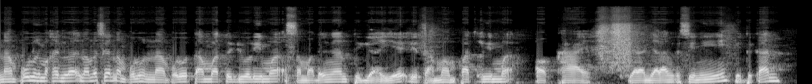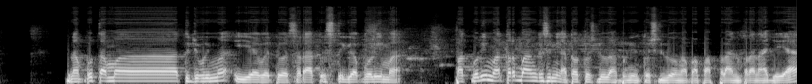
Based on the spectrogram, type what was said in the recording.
60 5 kali 16 kan 60 60 tambah 75 sama dengan 3Y ditambah 45 oke. Okay. jalan-jalan ke sini gitu kan? 60 tambah 75 iya betul. 135 45 terbang ke sini. Atau terus dulu lah begini terus dulu nggak apa-apa. Pelan-pelan aja ya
